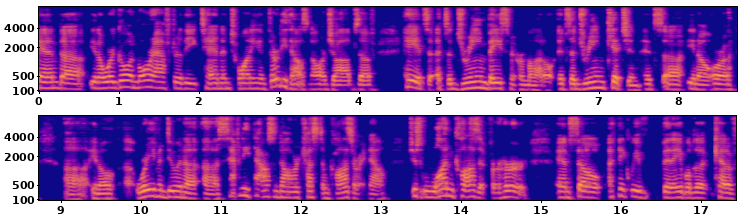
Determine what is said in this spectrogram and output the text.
And, uh, you know, we're going more after the 10 and 20 and $30,000 jobs of, hey, it's a, it's a dream basement remodel. It's a dream kitchen. It's, uh, you know, or, a, uh, you know, uh, we're even doing a, a $70,000 custom closet right now, just one closet for her. And so I think we've been able to kind of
